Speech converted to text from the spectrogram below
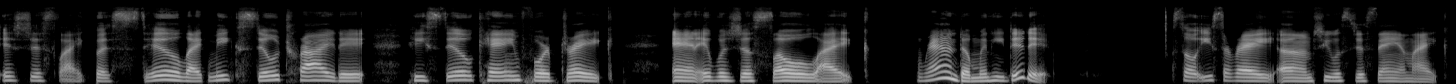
it's just like, but still, like, Meek still tried it. He still came for Drake. And it was just so, like, random when he did it. So Issa Rae, um, she was just saying, like,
